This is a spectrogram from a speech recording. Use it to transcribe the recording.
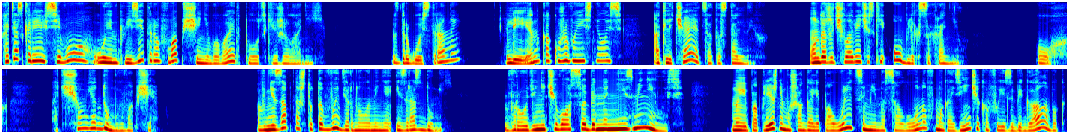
Хотя, скорее всего, у инквизиторов вообще не бывает плотских желаний. С другой стороны, Лиен, как уже выяснилось, отличается от остальных. Он даже человеческий облик сохранил. Ох, о чем я думаю вообще? Внезапно что-то выдернуло меня из раздумий. Вроде ничего особенно не изменилось. Мы по-прежнему шагали по улице мимо салонов, магазинчиков и забегаловок,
